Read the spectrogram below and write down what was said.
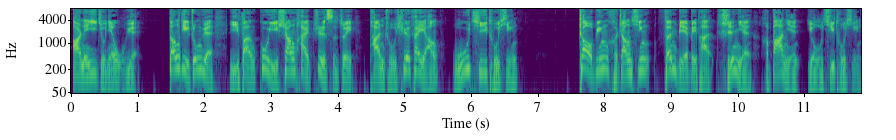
二零一九年五月，当地中院以犯故意伤害致死罪判处薛开阳无期徒刑，赵兵和张兴分别被判十年和八年有期徒刑。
